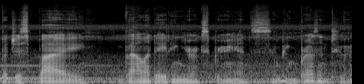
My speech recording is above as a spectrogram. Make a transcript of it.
But just by validating your experience and being present to it,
